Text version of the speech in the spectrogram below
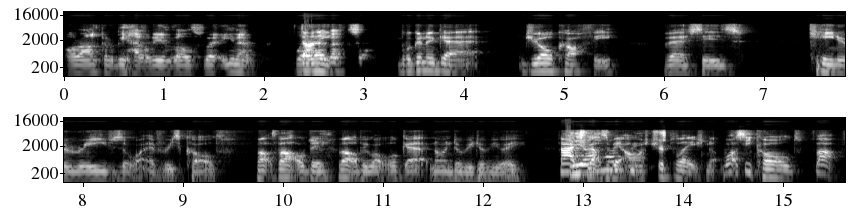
or aren't going to be heavily involved with you know Danny. wherever. We're going to get Joe Coffey versus Keanu Reeves or whatever he's called. That's that'll be that'll be what we'll get knowing WWE. Actually, Yeah, that's a bit harsh. Triple H. What's he called? That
